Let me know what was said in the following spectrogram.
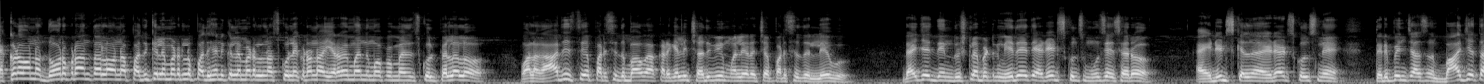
ఎక్కడ ఉన్న దూర ప్రాంతాల్లో ఉన్న పది కిలోమీటర్లు పదిహేను కిలోమీటర్లు ఉన్న స్కూల్ ఎక్కడ ఉన్న ఇరవై మంది ముప్పై మంది స్కూల్ పిల్లలు వాళ్ళకి ఆదిస్తే పరిస్థితి బాగా అక్కడికి వెళ్ళి చదివి మళ్ళీ వచ్చే పరిస్థితులు లేవు. దయచేసి దీన్ని దృష్టిలో పెట్టుకుని ఏదైతే ఎడెడ్ స్కూల్స్ మూసేశారో ఆ ఎడిట్ స్కిల్ ఎడెడ్ స్కూల్స్ని తెరిపించాల్సిన బాధ్యత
